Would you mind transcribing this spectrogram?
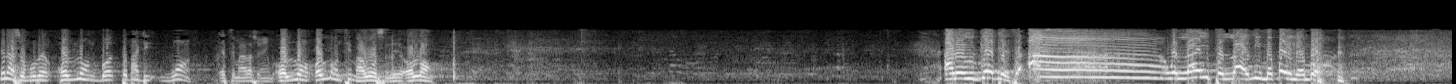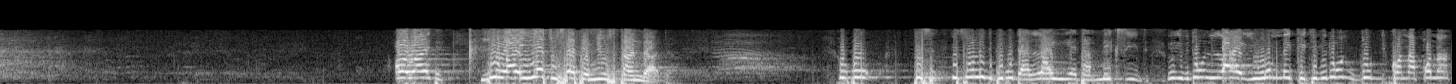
Nínú àṣọ mo bẹ ọlọ́run gbọ́ tó bá di one ẹ ti máa ráṣọ yín gbà. Ọlọ́run ọlọ́run tí màá wọ̀ sílẹ̀ ọlọ́run. And then you get this. Ah, well, lie to lie. Me, me, All right, you are here to set a new standard. It's only the people that lie here that makes it. If you don't lie, you won't make it. If you don't do corner corner,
